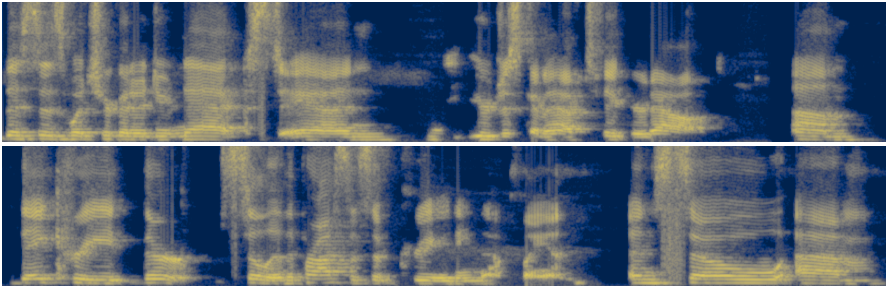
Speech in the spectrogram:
this is what you're going to do next, and you're just going to have to figure it out. Um, they create, they're still in the process of creating that plan. And so um,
